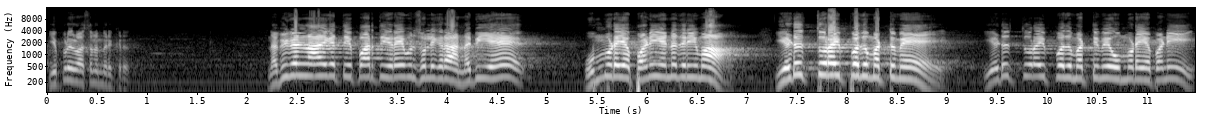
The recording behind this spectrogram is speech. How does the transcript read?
இப்படி ஒரு வசனம் இருக்கிறது. நபிகள் நாயகத்தை பார்த்து இறைவன் சொல்லுகிறான் நபியே உம்முடைய பணி என்ன தெரியுமா? எடுத்துரைப்பது மட்டுமே. எடுத்துரைப்பது மட்டுமே உம்முடைய பணி.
